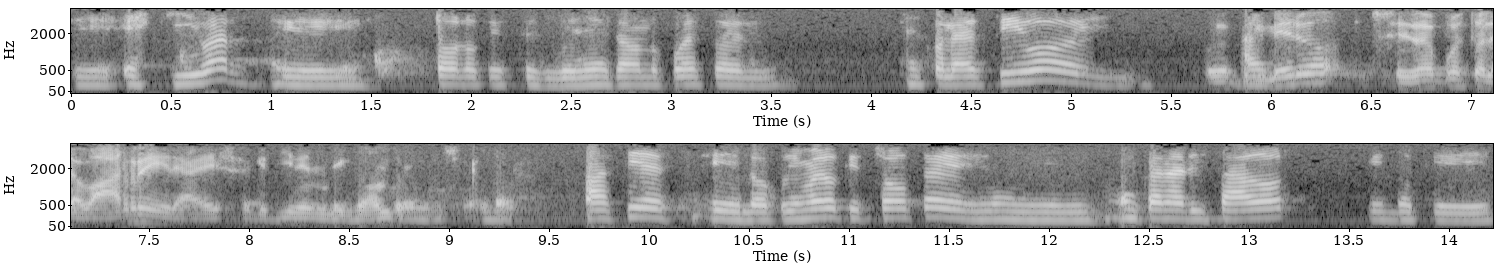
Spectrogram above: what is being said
eh, esquivar todo lo que se venía dando puesto el el colectivo y... primero se ha puesto la barrera esa que tienen de control. Así es, eh, lo primero que choca es un, canalizador, que es lo que,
